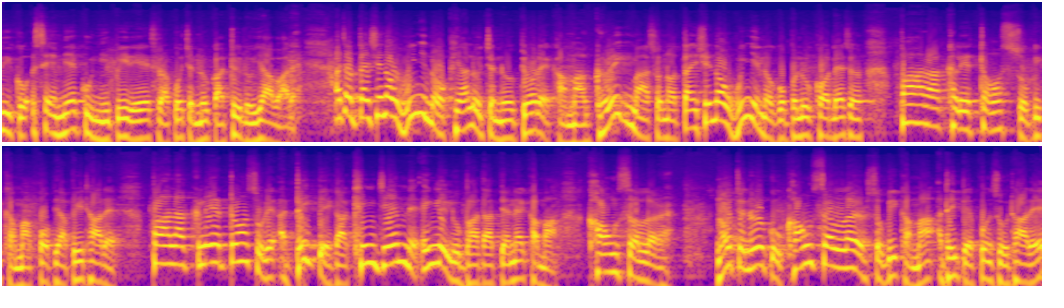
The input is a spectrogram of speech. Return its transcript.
တွေကိုအစဉ်အမြဲကူညီပေးတယ်ဆိုတာကိုကျွန်တော်တို့ကတွေ့လို့ရပါတယ်။အဲကြောင့်တန်ရှင်းသောဝိညာဉ်တော်ဖခင်လို့ကျွန်တော်တို့ပြောတဲ့အခါမှာ great မှာဆိုတော့တန်ရှင်းသောဝိညာဉ်တော်ကိုဘယ်လိုခေါ်လဲဆိုရင် paracletos ဆိုပြီးခါမှာပေါ်ပြပေးထားတယ်။ paracletos ဆိုတဲ့အဓိပ္ပာယ်က King James နဲ့အင်္ဂလိပ်လိုဘာသာပြန်တဲ့အခါမှာ counselor နော်ကျွန်တော်တို့ကို counselor ဆိုပြီးခါမှာအဓိပ္ပာယ်ဖွင့်ဆိုထားတယ်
